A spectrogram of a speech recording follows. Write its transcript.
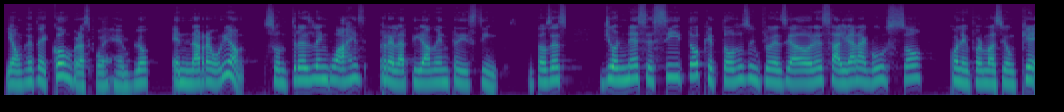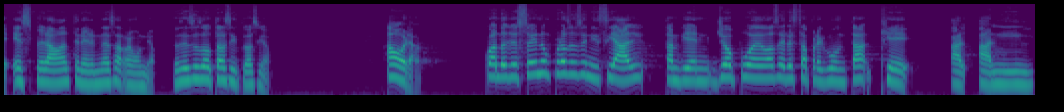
y a un jefe de compras, por ejemplo, en una reunión. Son tres lenguajes relativamente distintos. Entonces, yo necesito que todos los influenciadores salgan a gusto con la información que esperaban tener en esa reunión. Entonces, esa es otra situación. Ahora, cuando yo estoy en un proceso inicial, también yo puedo hacer esta pregunta que al,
